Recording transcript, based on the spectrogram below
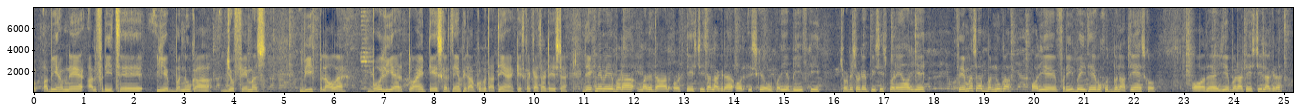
तो अभी हमने अलफरीद से ये बनू का जो फ़ेमस बीफ पुलाव है, वो लिया है। तो आए टेस्ट करते हैं, फिर आपको बताते हैं कि इसका कैसा टेस्ट है। देखने में ये बड़ा मज़ेदार और टेस्टी सा लग रहा है और इसके ऊपर ये बीफ की छोटे छोटे पीसीस पड़े हैं और ये फ़ेमस है बन्नू का। और ये फरीद भाई थे, वो ख़ुद बनाते हैं इसको। और ये बड़ा टेस्टी लग रहा है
